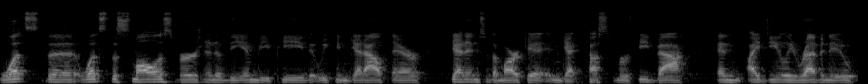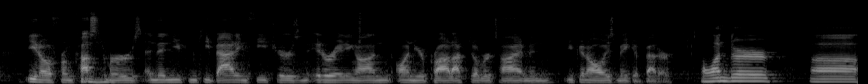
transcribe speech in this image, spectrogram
what's the what's the smallest version of the mvp that we can get out there get into the market and get customer feedback and ideally revenue you know from mm-hmm. customers mm-hmm. and then you can keep adding features and iterating on on your product over time and you can always make it better i wonder uh,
